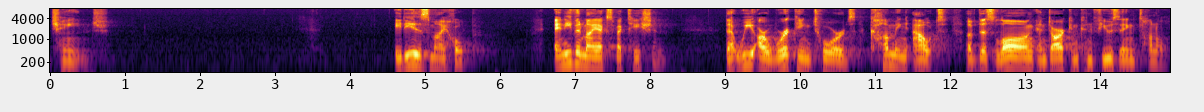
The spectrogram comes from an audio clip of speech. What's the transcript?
change. It is my hope and even my expectation that we are working towards coming out of this long and dark and confusing tunnel.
